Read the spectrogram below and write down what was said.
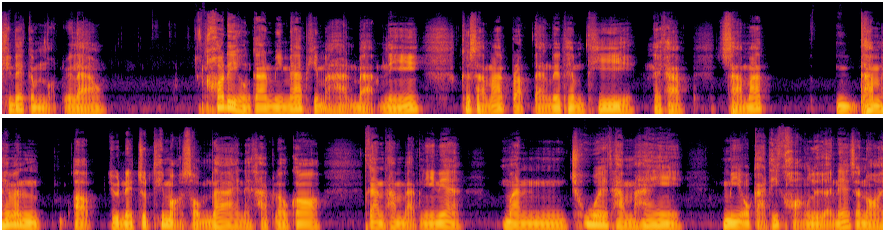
ที่ได้กำหนดไว้แล้ว ข้อดีของการมีแม่พิมพ์อาหารแบบนี้ คือสามารถปรับแต่งได้เต็มที่นะครับ สามารถทำให้มันออยู่ในจุดที่เหมาะสมได้นะครับ แล้วก็การทำแบบนี้เนี่ยมันช่วยทำให้ มีโอกาสที่ของเหลือเนี่ยจะน้อย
